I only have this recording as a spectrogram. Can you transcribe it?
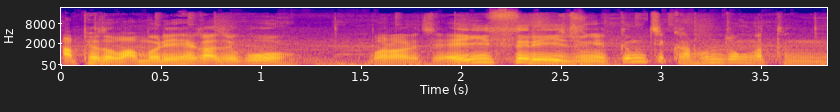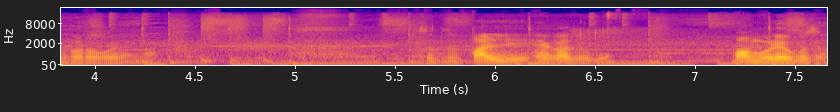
앞에도 마무리 해가지고 뭐라 그러지 A3 중에 끔찍한 혼종 같은 거라고 해야 되나? 어쨌든 빨리 해가지고 마무리 해보자.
